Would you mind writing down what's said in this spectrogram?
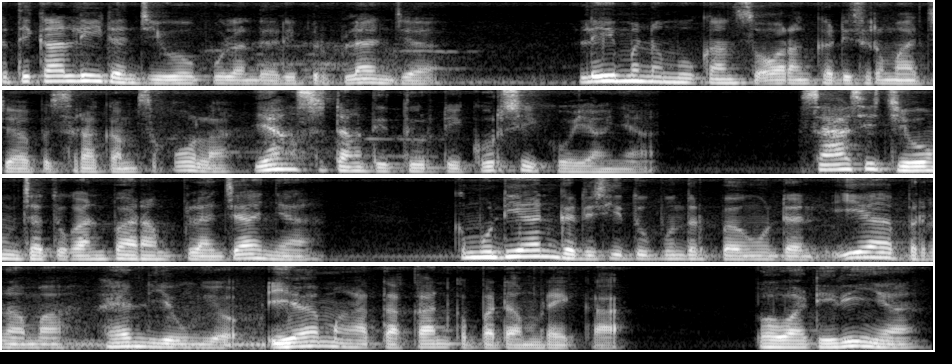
ketika Lee dan Jiwo pulang dari berbelanja, Lee menemukan seorang gadis remaja berseragam sekolah yang sedang tidur di kursi goyangnya. Saat si Jiwo menjatuhkan barang belanjanya, Kemudian gadis itu pun terbangun dan ia bernama Han Yung Yo. Ia mengatakan kepada mereka bahwa dirinya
